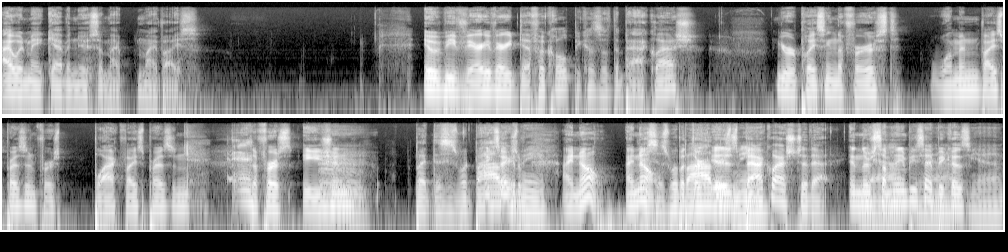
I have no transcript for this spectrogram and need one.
i would make gavin newsom my my vice it would be very very difficult because of the backlash you're replacing the first woman vice president first black vice president Eh. the first asian but this is what bothers executive- me. I know, I know, This is what but there bothers is me. backlash to that, and there's something to be said yeah, because yeah.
